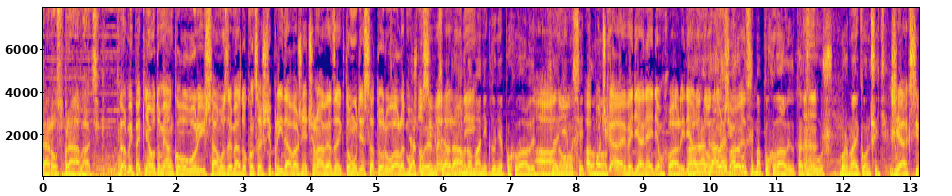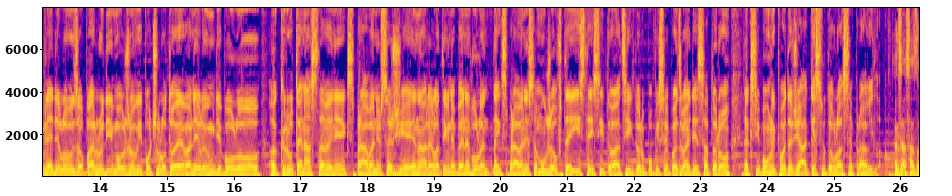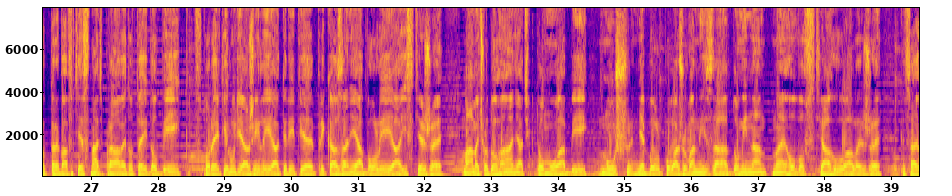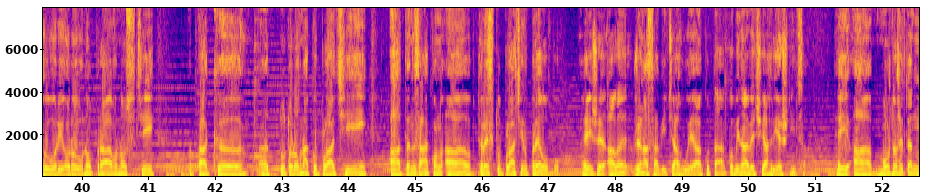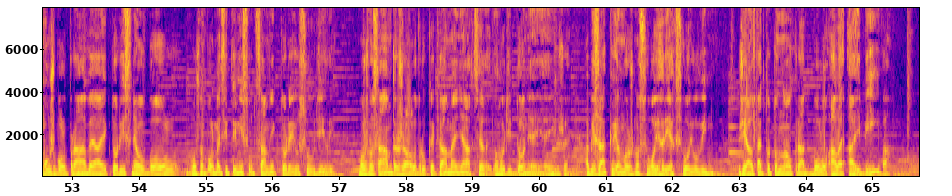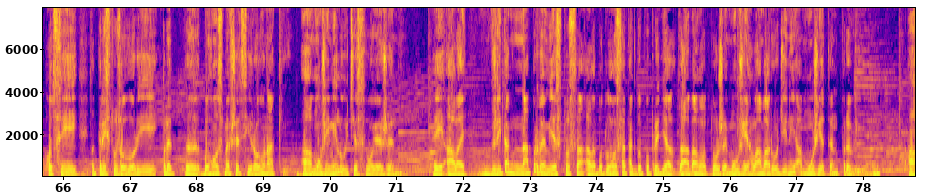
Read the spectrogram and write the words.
sa rozprávať. Veľmi pekne o tom, Janko, hovoríš, samozrejme, a dokonca ešte pridávaš niečo naviac aj k tomu desatoru, ale možno Ďakujem si ťa, veľa dávno ľudí... ma nikto nepochválil. Áno, si a to. počkaj, veď ja nejdem chváliť, ja no. ale, ale, dokončím ale vec. už si ma pochválil, takže už možno aj končiť. že ak si v nedelu zo pár ľudí možno vypočulo to evanelium, kde bolo e, kruté nastavenie k správaniu sa žien a relatívne benevolentné k správaniu sa mužov v tej istej situácii, ktorú popisuje povedzme aj desatoro, tak si mohli povedať, že aké sú to vlastne pravidla. Tak zasa to treba vtesnať práve do tej doby, v ktorej tí ľudia žili a kedy tie prikázania boli a iste, že máme čo doháňať k tomu, aby muž nebol považovaný za dominantného vo vzťahu, ale že keď sa aj hovorí o rovnoprávnosti, tak e, tuto rovnako platí a ten zákon a trestu platil pre oboch. Hej, že, ale žena sa vyťahuje ako tá akoby najväčšia hriešnica. Hej, a možno, že ten muž bol práve aj, ktorý s ňou bol, možno bol medzi tými sudcami, ktorí ju súdili. Možno sám držal v ruke kameň a chcel hodiť do nej, hej, že, aby zakryl možno svoj hriech, svoju vinu. Žiaľ, takto to mnohokrát bolo, ale aj býva. Hoci Kristus hovorí, pred e, Bohom sme všetci rovnakí a muži milujte svoje ženy. Hej, ale vždy tak na prvé miesto sa, alebo dlho sa tak do popredia dávalo to, že muž je hlava rodiny a muž je ten prvý. Hej. A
